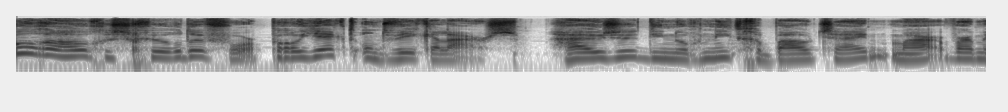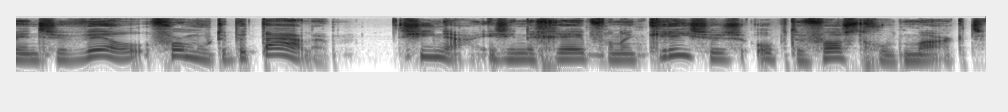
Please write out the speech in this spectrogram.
Torenhoge schulden voor projectontwikkelaars. Huizen die nog niet gebouwd zijn, maar waar mensen wel voor moeten betalen. China is in de greep van een crisis op de vastgoedmarkt.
